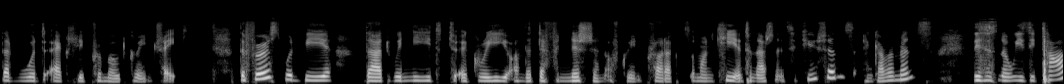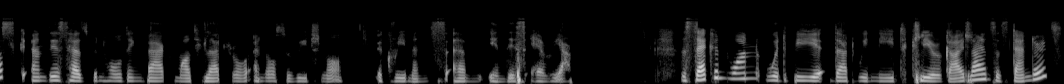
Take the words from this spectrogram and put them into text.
that would actually promote green trade. The first would be that we need to agree on the definition of green products among key international institutions and governments. This is no easy task, and this has been holding back multilateral and also regional agreements um, in this area. The second one would be that we need clear guidelines and standards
